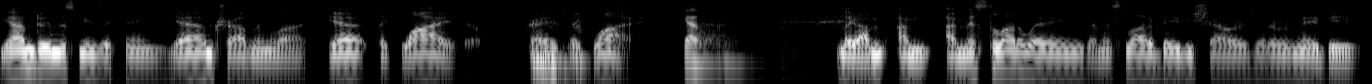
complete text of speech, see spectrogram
yeah, I'm doing this music thing. Yeah, I'm traveling a lot. Yeah, like why though? Right? Mm-hmm. Like why? Yep. Like I'm I'm I missed a lot of weddings, I missed a lot of baby showers, whatever it may be.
